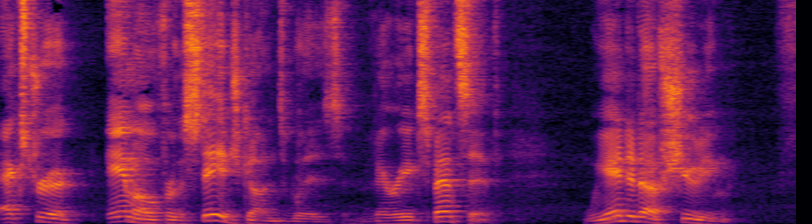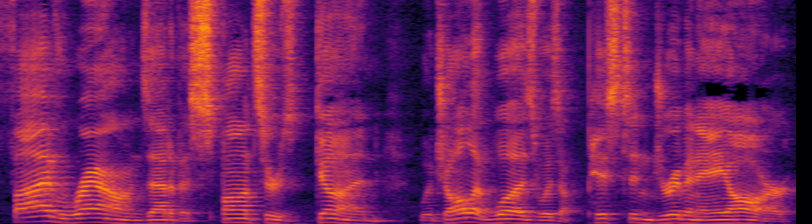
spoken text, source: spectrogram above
extra ammo for the stage guns was very expensive. We ended up shooting five rounds out of a sponsor's gun, which all it was was a piston-driven AR,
